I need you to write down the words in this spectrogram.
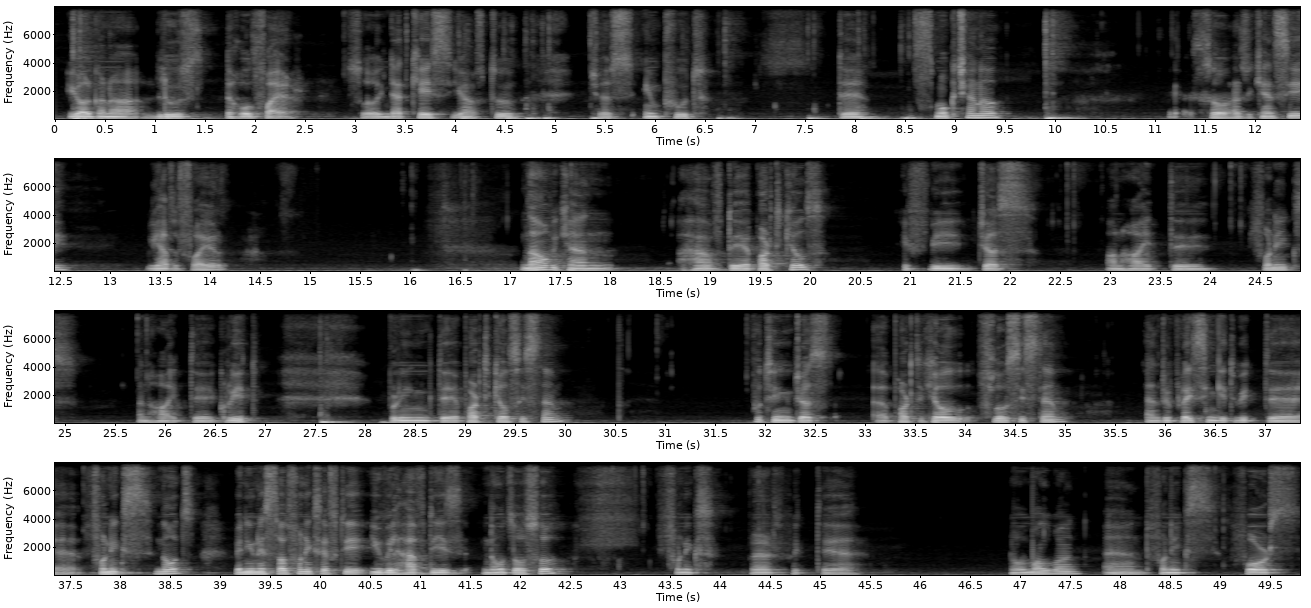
you are gonna lose the whole fire. So in that case, you have to just input the smoke channel. So as you can see, we have the fire. Now we can have the particles if we just unhide the Phoenix and hide the grid bring the particle system putting just a particle flow system and replacing it with the Phoenix nodes. When you install Phoenix FD you will have these nodes also. Phoenix with the normal one and Phoenix force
